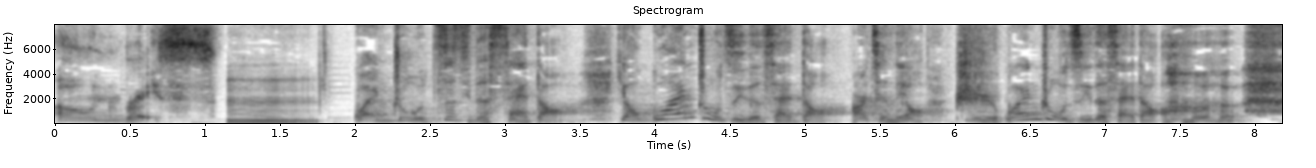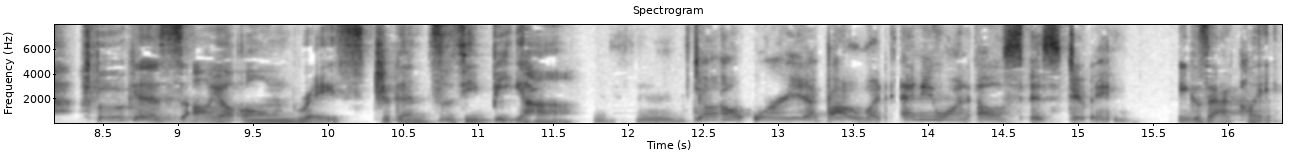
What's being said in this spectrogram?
own race. 关注自己的赛道，要关注自己的赛道，而且呢，要只关注自己的赛道，focus on your own race，只跟自己比哈。 Don't worry about what anyone else is doing. Exactly.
